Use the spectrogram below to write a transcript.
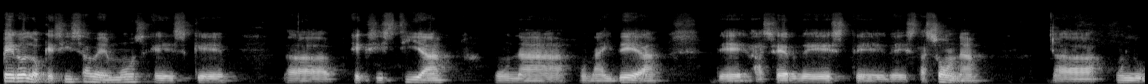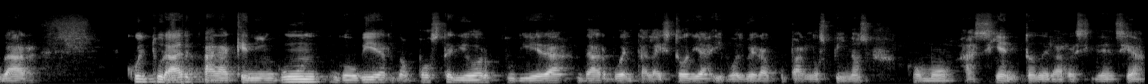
Pero lo que sí sabemos es que ah, existía una, idea de hacer de, este, de esta zona ah, un lugar cultural para que ningún gobierno posterior pudiera dar vuelta a la historia y volver a ocupar los pinos como asiento de la residencia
